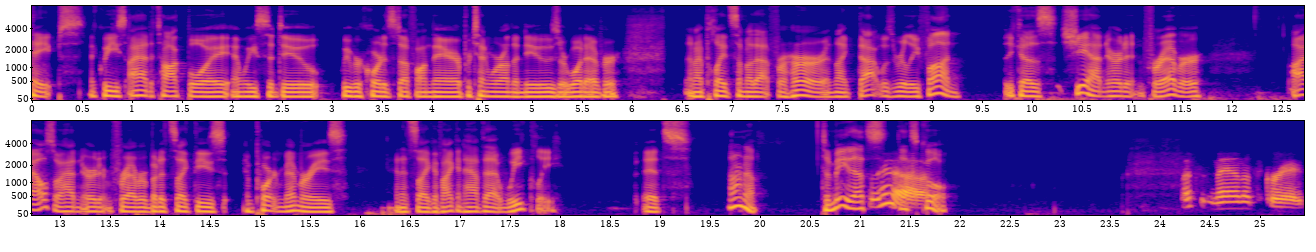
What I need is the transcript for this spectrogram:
tapes. Like we, used, I had a Talk Boy, and we used to do. We recorded stuff on there, pretend we're on the news or whatever, and I played some of that for her, and like that was really fun because she hadn't heard it in forever. I also hadn't heard it in forever, but it's like these important memories. And it's like if I can have that weekly, it's I don't know. To me that's that's cool. That's man, that's great.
